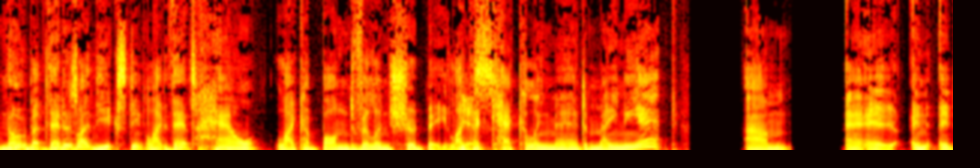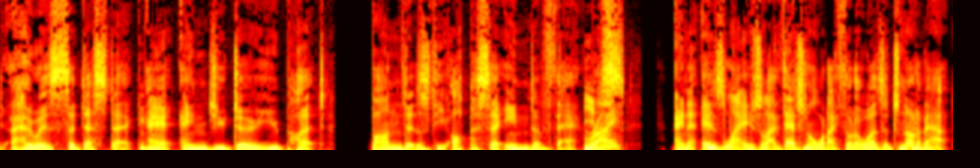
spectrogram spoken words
no, but that is like the extent, like that's how like a Bond villain should be, like Yes. a cackling mad maniac. Um, and, and, and who is sadistic, Mm. and, and you do you put Bond as the opposite end of that, Yes. right? And it is like it's like that's not what I thought it was. It's not about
